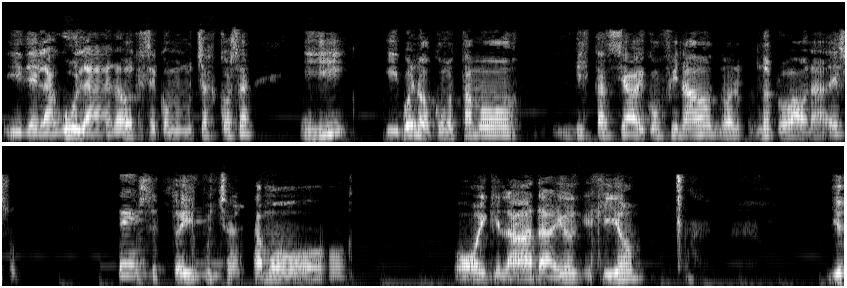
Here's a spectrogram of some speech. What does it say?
y de la gula, ¿no? Que se comen muchas cosas. Y, y bueno, como estamos distanciados y confinados, no, no he probado nada de eso. Sí, Entonces estoy, sí. pucha, estamos. ¡Uy, qué lata! Yo, es que yo. Yo,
